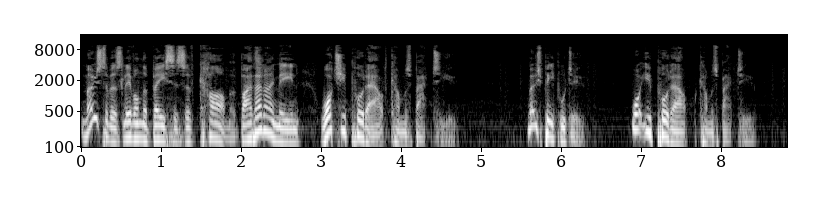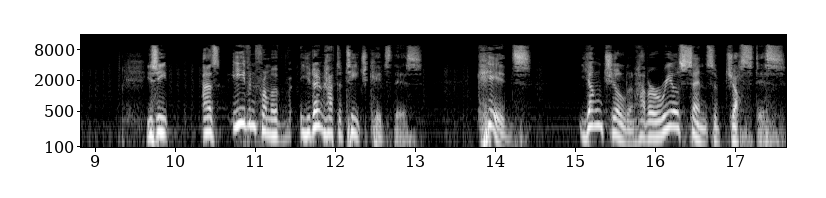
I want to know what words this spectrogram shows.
most of us live on the basis of karma. By that I mean what you put out comes back to you. Most people do. What you put out comes back to you. You see, as even from a, you don't have to teach kids this. Kids, young children have a real sense of justice.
